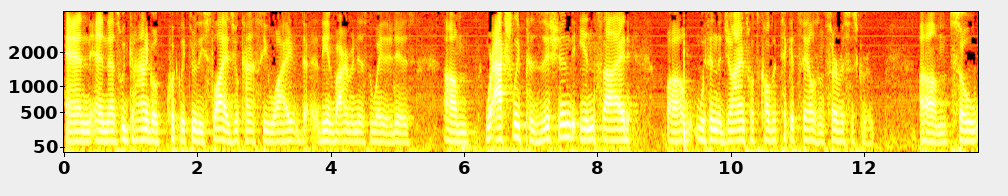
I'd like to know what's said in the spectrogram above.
and, and as we kind of go quickly through these slides, you'll kind of see why the, the environment is the way that it is. Um, we're actually positioned inside, uh, within the Giants, what's called the Ticket Sales and Services Group. Um, so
